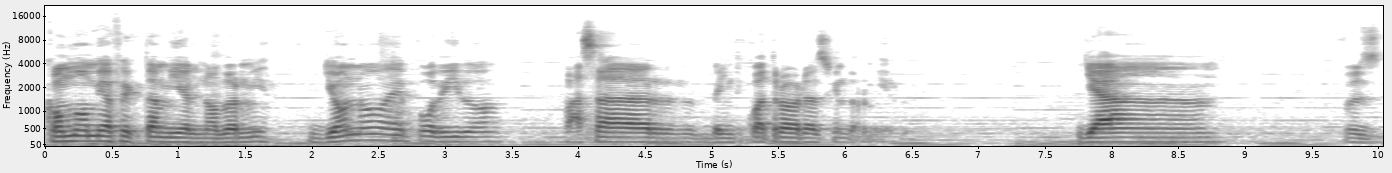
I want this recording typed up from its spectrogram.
cómo me afecta a mí el no dormir. Yo no he podido pasar 24 horas sin dormir. Ya, pues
